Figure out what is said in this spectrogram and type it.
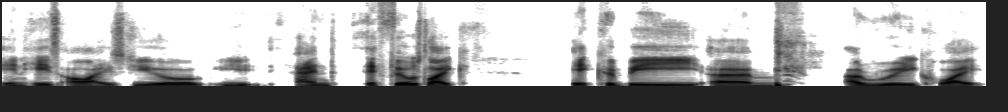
in his eyes you you and it feels like it could be um a really quite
